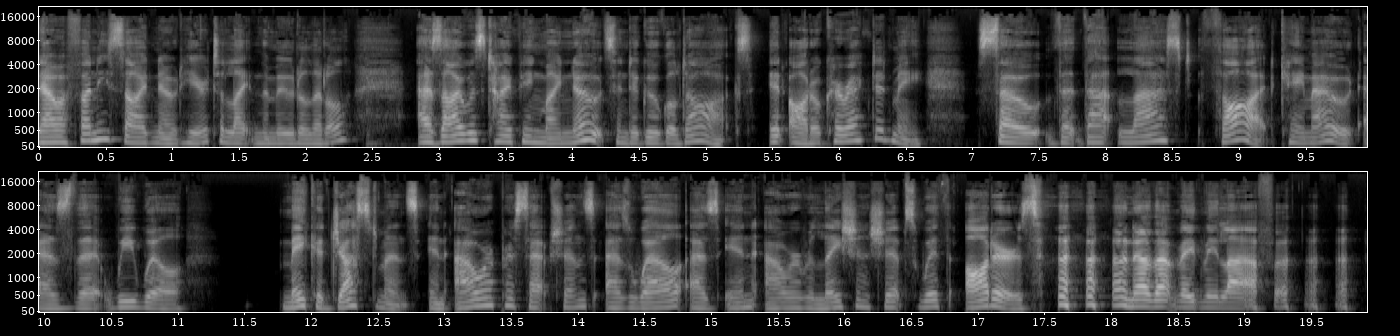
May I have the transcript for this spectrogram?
Now, a funny side note here to lighten the mood a little. As I was typing my notes into Google Docs, it auto corrected me so that that last thought came out as that we will make adjustments in our perceptions as well as in our relationships with otters. now that made me laugh.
